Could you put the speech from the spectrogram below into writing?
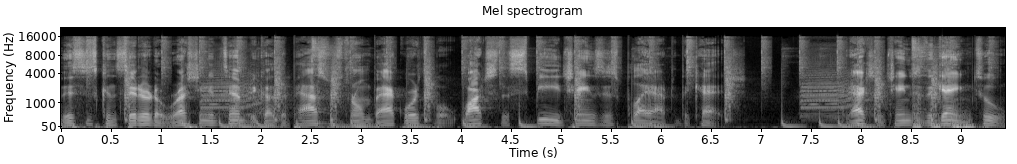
This is considered a rushing attempt because the pass was thrown backwards, but watch the speed change this play after the catch. It actually changes the game too.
